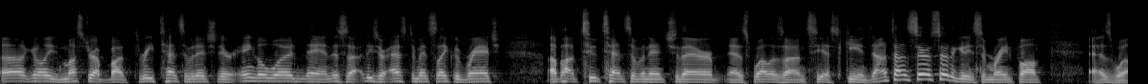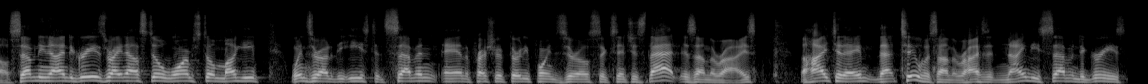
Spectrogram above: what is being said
uh, can only muster up about three tenths of an inch near Englewood, and this uh, these are estimates. Lakewood Ranch, about two tenths of an inch there, as well as on Key and downtown Sarasota, getting some rainfall as well. 79 degrees right now, still warm, still muggy. Winds are out of the east at 7, and the pressure 30.06 inches. That is on the rise. The high today, that too was on the rise at 97 degrees.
